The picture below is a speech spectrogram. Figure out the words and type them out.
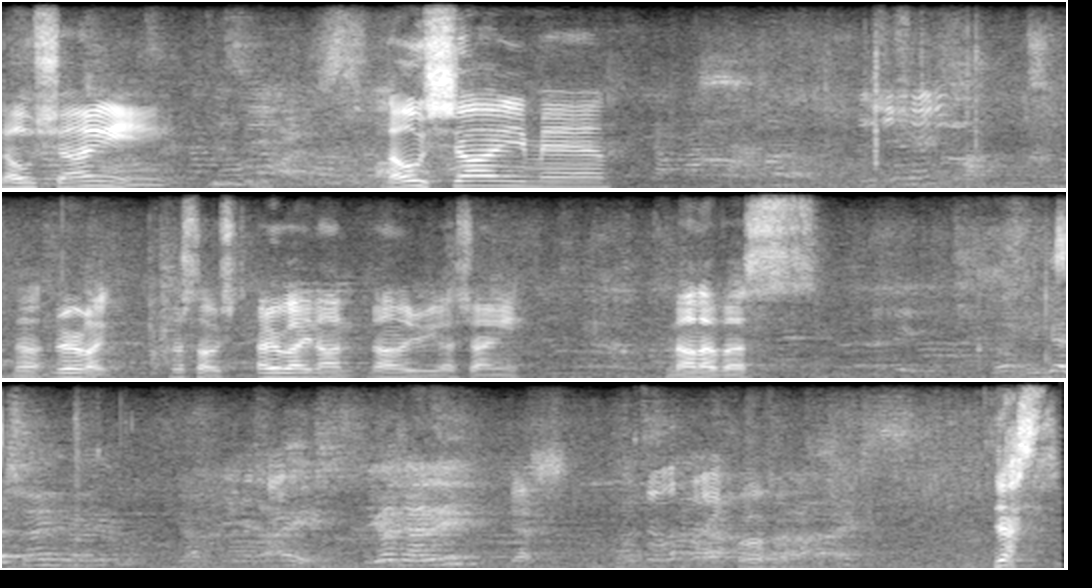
No shiny. No shiny, man. No, they're like, there's no. Everybody, none, none of you got shiny. None of us. Well, you got shiny right here. Nice. Yes. What's it look like? Perfect. Yes,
